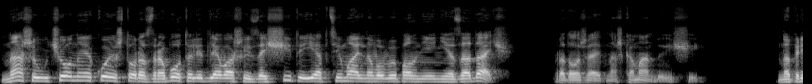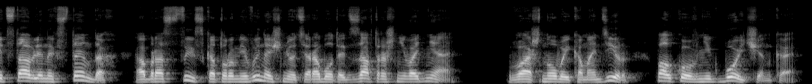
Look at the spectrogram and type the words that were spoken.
наши ученые кое-что разработали для вашей защиты и оптимального выполнения задач, продолжает наш командующий. На представленных стендах образцы, с которыми вы начнете работать с завтрашнего дня. Ваш новый командир – полковник Бойченко.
